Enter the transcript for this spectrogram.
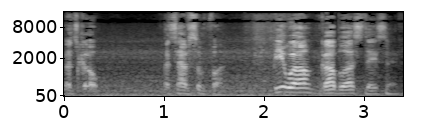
Let's go. Let's have some fun. Be well. God bless. Stay safe.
